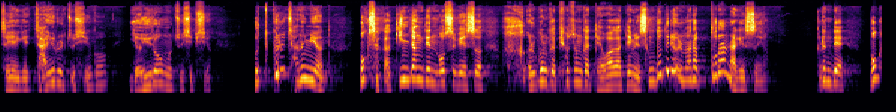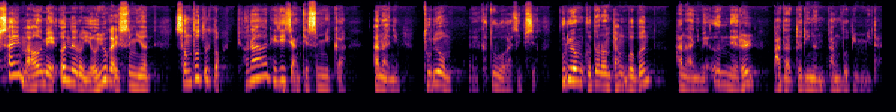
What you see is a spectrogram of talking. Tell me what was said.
저에게 자유를 주시고 여유로움을 주십시오. 그렇지 않으면 목사가 긴장된 모습에서 얼굴과 표정과 대화가 되면 성도들이 얼마나 불안하겠어요. 그런데 목사의 마음에 은혜로 여유가 있으면 성도들도 편안해지지 않겠습니까? 하나님 두려움 거두어 가십시오. 두려움 거두는 방법은 하나님의 은혜를 받아들이는 방법입니다.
